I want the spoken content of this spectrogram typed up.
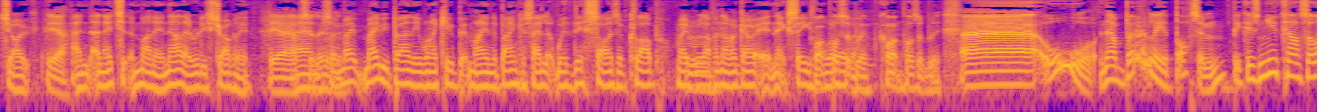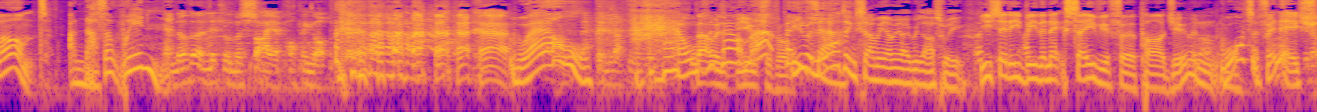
joke. Yeah. And, and they took the money, and now they're really struggling. Yeah, Um, absolutely. so may, maybe Burnley want to keep a bit of money in the bank and say, look, we're this size of club. Maybe we'll have another go at it next season. Hmm. Quite or possibly, quite possibly. Uh, oh, now Burnley are bottom because Newcastle aren't. Another win. Another little messiah popping up. Well, how That was about beautiful. That, You were Peter? lauding Sammy Ameobi last week. You said he'd be the next saviour for Pardew, and what a finish!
